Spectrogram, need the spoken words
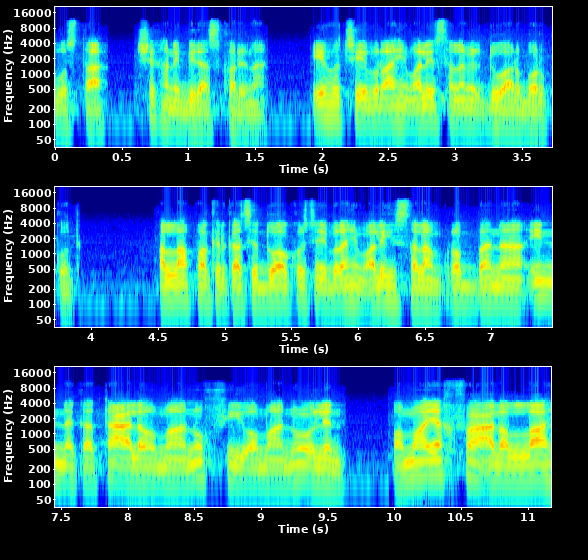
অবস্থা সেখানে বিরাজ করে না। এ হচ্ছে ইব্রাহিম আলী ইসলামের দুয়ার বরকত। আল্লাহ পাকের কাছে দোয়া করছেন, ইব্রাহিম আলী ইসলাম রব্বানা ইন্নাকা তালামা নুফি ওমা নুলেন ওমা ইয়াকফা আল্লাহ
